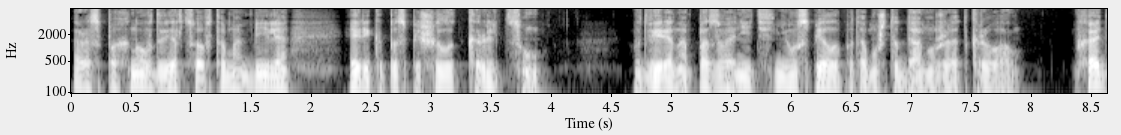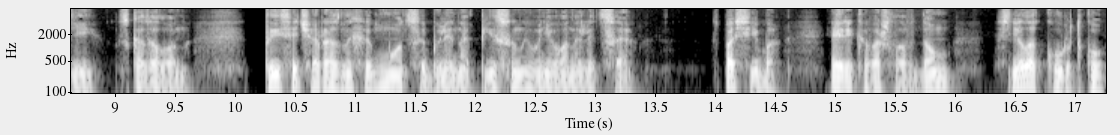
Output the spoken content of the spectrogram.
Распахнув дверцу автомобиля, Эрика поспешила к крыльцу. В дверь она позвонить не успела, потому что Дан уже открывал. «Входи», — сказал он. Тысячи разных эмоций были написаны у него на лице. «Спасибо». Эрика вошла в дом, сняла куртку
